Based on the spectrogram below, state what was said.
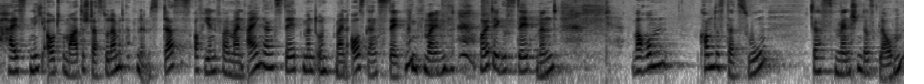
heißt nicht automatisch, dass du damit abnimmst. Das ist auf jeden Fall mein Eingangsstatement und mein Ausgangsstatement, mein heutiges Statement. Warum kommt es dazu, dass Menschen das glauben?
